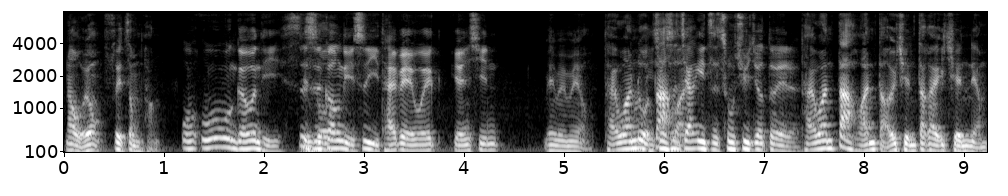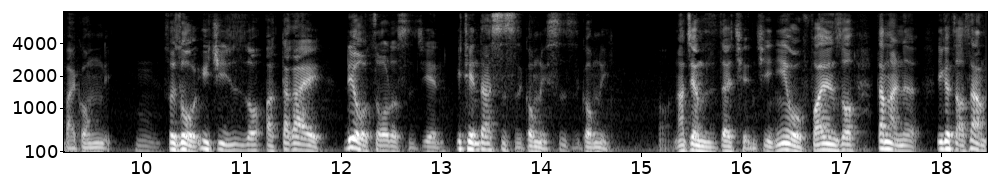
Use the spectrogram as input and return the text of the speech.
那我用睡正旁。我我问个问题，四十公里是以台北为圆心？没有没有没有，台湾如果大、哦、是这样一直出去就对了。台湾大环岛一圈大概一千两百公里。嗯，所以说我预计是说，啊，大概六周的时间，一天大概四十公里，四十公里，哦，那这样子在前进。因为我发现说，当然了，一个早上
